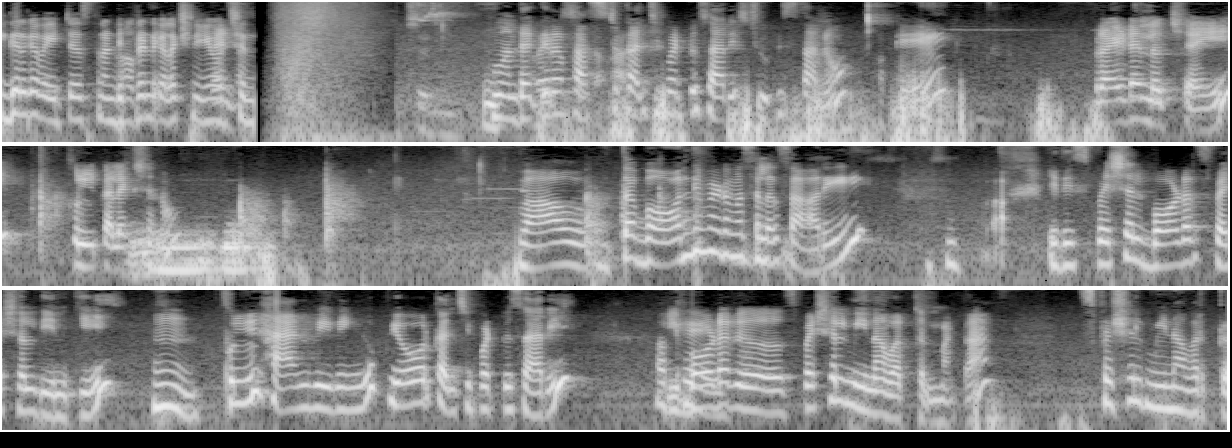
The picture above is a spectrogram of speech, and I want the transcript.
ఈగర్గా వెయిట్ చేస్తున్నాను. డిఫరెంట్ కలెక్షన్ ఏం వచ్చింది? మన దగ్గర ఫస్ట్ కంచిపట్టు సారీస్ చూపిస్తాను. ఓకే బ్రైడల్ వచ్చాయి. ఫుల్ కలెక్షన్ వావ్ ఎంత బాగుంది మేడం అసలు సారీ. ఇది స్పెషల్ బార్డర్ స్పెషల్ దీనికి. Full hand weaving pure Kanchipattu sari. ఈ. బార్డర్ స్పెషల్ మీనా వర్క్ అన్నమాట. Special meena work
